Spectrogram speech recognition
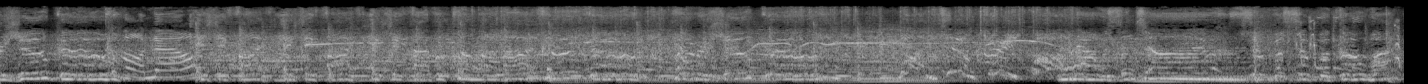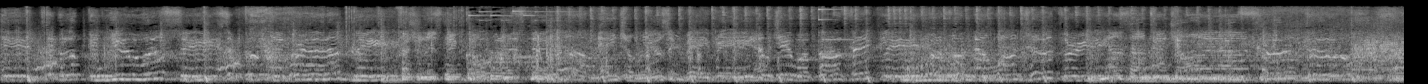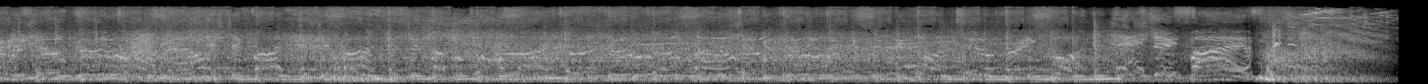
Harajuku. Come on now. 865, 865, 865 will come alive. Kuu Kuu, Harajuku. One, two, three, four. Now is the time.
